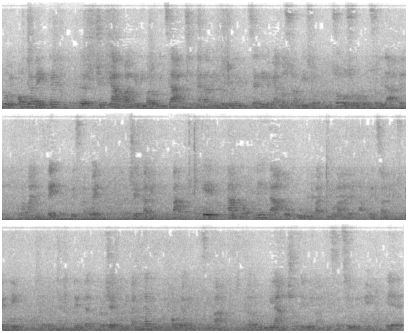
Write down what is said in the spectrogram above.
noi ovviamente eh, cerchiamo anche di valorizzare segnatamente due iniziative che a nostro avviso non solo sono consolidate oramai nel tempo, questa lo è eh, certamente, ma che hanno meritato un particolare apprezzamento, perché nel progetto di candidatura ovviamente si fa eh, un bilancio delle manifestazioni che, eh,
